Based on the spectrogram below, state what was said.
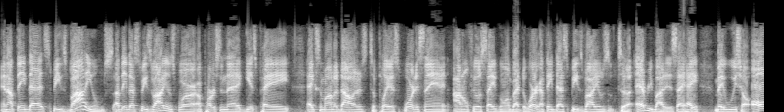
and I think that speaks volumes. I think that speaks volumes for a person that gets paid X amount of dollars to play a sport is saying I don't feel safe going back to work. I think that speaks volumes to everybody to say, hey, maybe we should all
